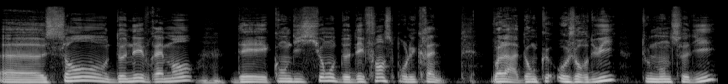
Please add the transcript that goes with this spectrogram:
Euh, sans donner vraiment mhm. des conditions de défense pour l'Ukraine. Voilà, donc aujourd'hui, tout le monde se dit,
